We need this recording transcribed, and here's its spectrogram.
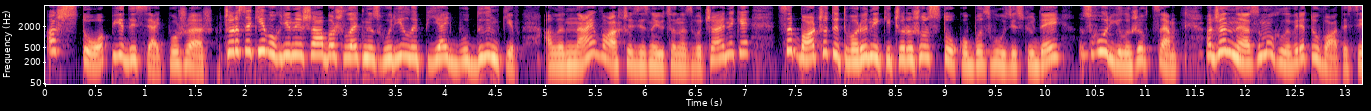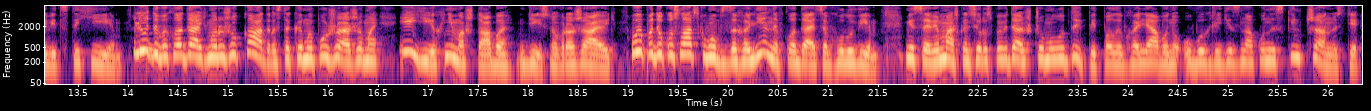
аж 150 пожеж. Через які вогняний шабаш ледь не згоріли 5 будинків. Але найважче зізнаються надзвичайники це бачити тварин, які через жорстоку безглуздість людей згоріли живцем, адже не змогли врятуватися від стихії. Люди викладають мережу кадри з такими пожежами, і їхні масштаби дійсно вражають. Випадок у Славському взагалі не вкладається в голові. Місцеві мешканці розповідають, що молодик підпалив галявину у вигляді знаку нескінченності,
